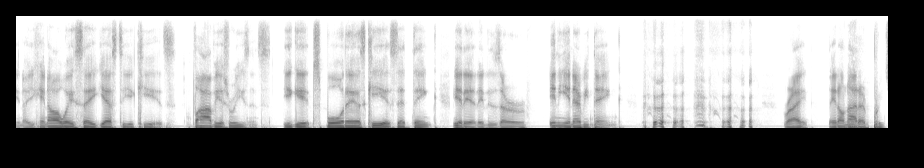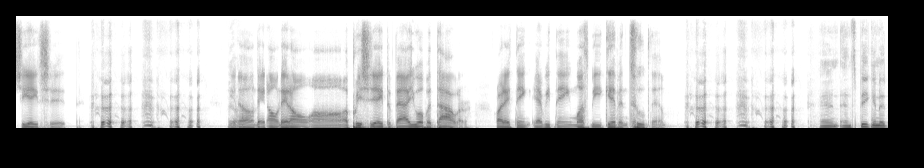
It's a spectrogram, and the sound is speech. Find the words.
You know, you can't always say yes to your kids for obvious reasons. You get spoiled ass kids that think, yeah, they, they deserve any and everything. right? They don't know how to appreciate shit. You know, they don't they don't uh, appreciate the value of a dollar. Right? They think everything must be given to them. And and speaking of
